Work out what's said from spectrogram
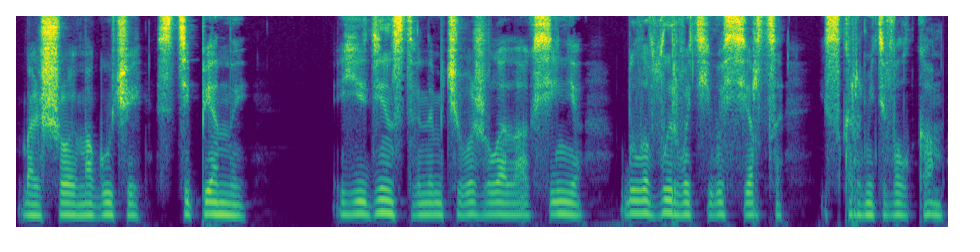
большой, могучий, степенный, единственным, чего желала Аксинья, было вырвать его сердце и скормить волкам,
